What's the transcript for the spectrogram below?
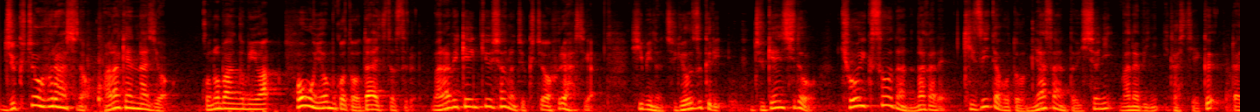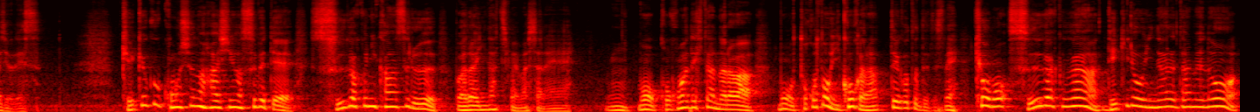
塾長古橋のマナケンラジオ。この番組は本を読むことを第一とする学び研究所の塾長古橋が日々の授業づくり受験指導教育相談の中で気づいたことを皆さんと一緒に学びに生かしていくラジオです。結局今週の配信は全て数学に関する話題になってしまいましたね。うん、もうここまで来たんならばもうとことん行こうかなということでですね。今日も数学ができるようになるための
